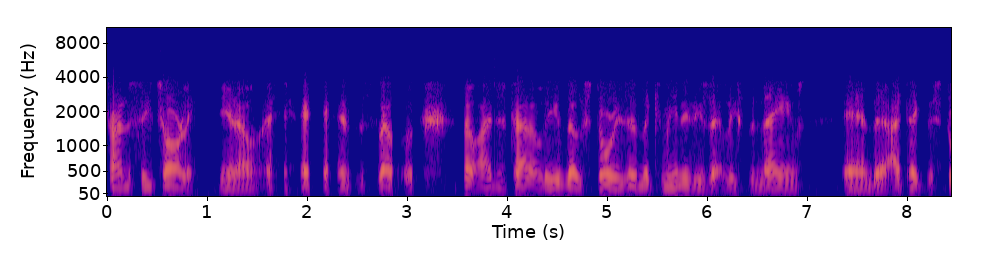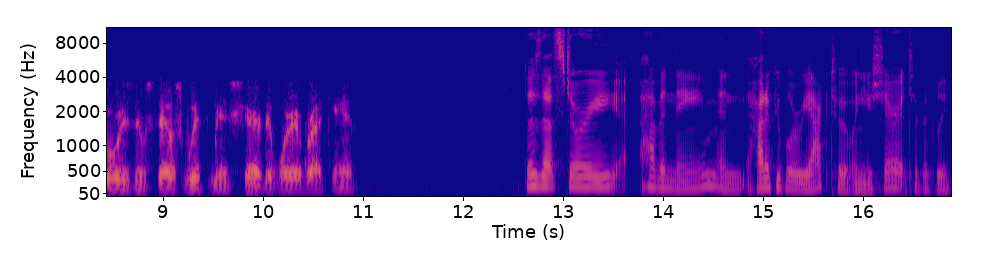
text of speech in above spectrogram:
trying to see Charlie, you know, and so so I just kind of leave those stories in the communities, at least the names, and uh, I take the stories themselves with me and share them wherever I can. Does that story have a name, and how do people react to it when you share it typically?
